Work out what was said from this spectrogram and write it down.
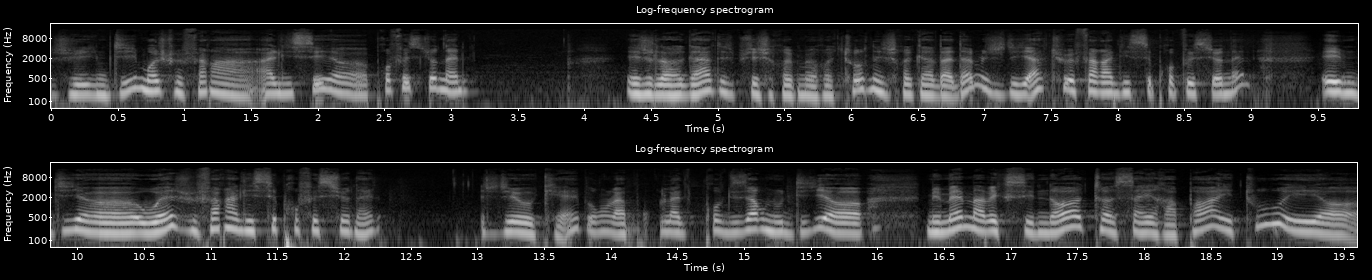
Je, il me dit, moi, je veux faire un, lycée euh, professionnel. Et je le regarde et puis je me retourne et je regarde Adam et je dis, ah, tu veux faire un lycée professionnel? Et il me dit, euh, ouais, je veux faire un lycée professionnel. Je dis ok. Bon, la, la proviseur nous dit, euh, mais même avec ses notes, ça ira pas et tout. Et euh,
